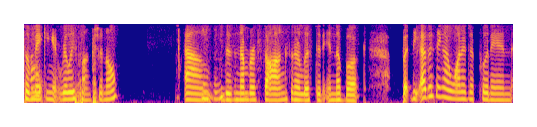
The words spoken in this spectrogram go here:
so Oh. making it really functional. Um, Mhm. There's a number of songs that are listed in the book, but the other thing I wanted to put in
